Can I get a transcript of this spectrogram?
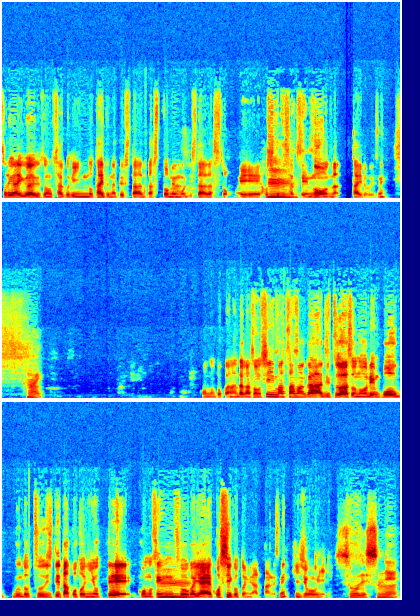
それがいわゆるその作品のタイトルになってるスターダストメモリー、スターダスト、えー星屑作戦のな、タイトルですね。はい。こんなとこかな。だからそのシーマ様が実はその連邦軍と通じてたことによって、この戦争がややこしいことになったんですね、非常に。そうですね。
